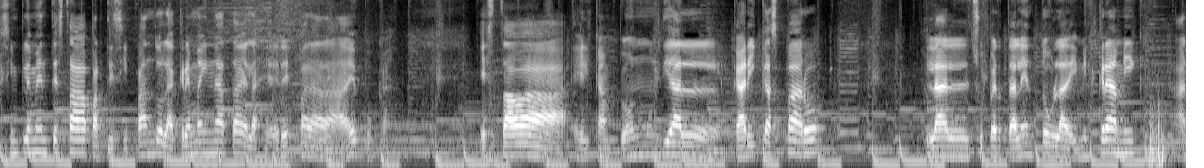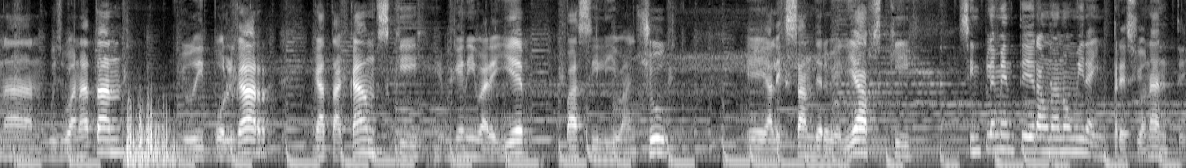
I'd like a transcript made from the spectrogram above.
simplemente estaba participando la crema innata del ajedrez para la época. Estaba el campeón mundial Gary Kasparov, el supertalento Vladimir Kramik, Anand Wiswanathan, Judith Polgar, Gata Kamsky, Evgeny Vareyev, Vasily Ivanchuk, eh, Alexander Beliavsky. Simplemente era una nómina impresionante.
